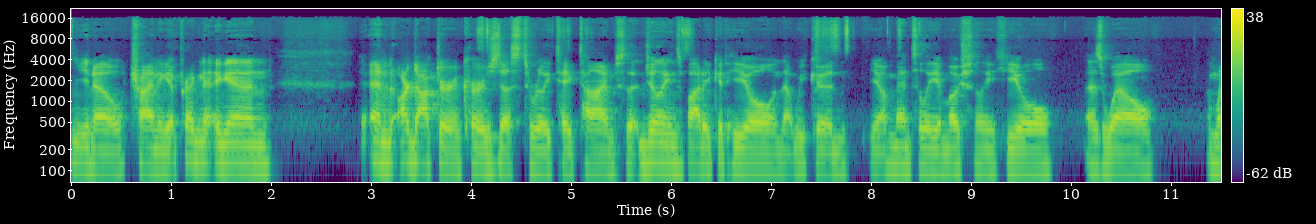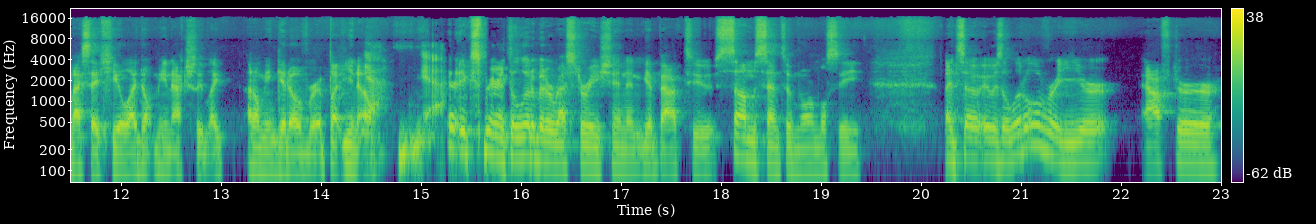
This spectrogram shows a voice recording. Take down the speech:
you know, trying to get pregnant again. And our doctor encouraged us to really take time so that Jillian's body could heal and that we could, you know, mentally, emotionally heal as well. And when I say heal, I don't mean actually like I don't mean get over it, but you know, yeah. Yeah. experience a little bit of restoration and get back to some sense of normalcy and so it was a little over a year after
